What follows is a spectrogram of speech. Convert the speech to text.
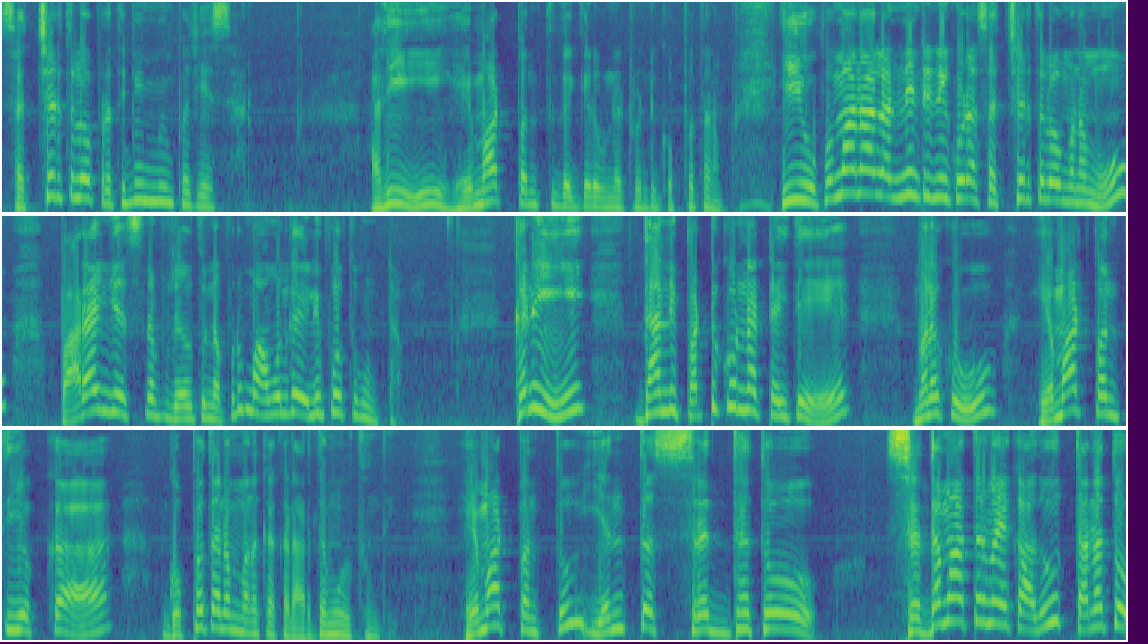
సచ్చరితలో ప్రతిబింబింపజేశారు. అది హేమాట్ పంత్ దగ్గర ఉన్నటువంటి గొప్పతనం. ఈ ఉపమానాలన్నింటినీ కూడా సచ్చరితలో మనము పారాయణ చేసినప్పుడు చదువుతున్నప్పుడు మామూలుగా వెళ్ళిపోతూ ఉంటాం. కానీ దాన్ని పట్టుకున్నట్టయితే మనకు హేమాట్ పంత్ యొక్క గొప్పతనం మనకు అక్కడ అర్థమవుతుంది. హేమాట్ పంత్ ఎంత శ్రద్ధతో శ్రద్ధ మాత్రమే కాదు తనతో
